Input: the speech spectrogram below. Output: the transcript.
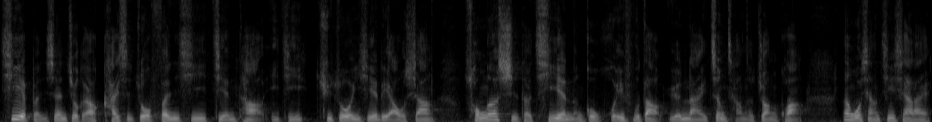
企业本身就要开始做分析、检讨以及去做一些疗伤，从而使得企业能够恢复到原来正常的状况。那我想接下来。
